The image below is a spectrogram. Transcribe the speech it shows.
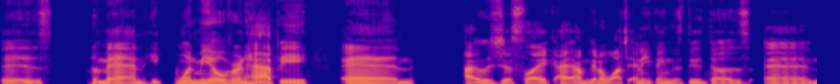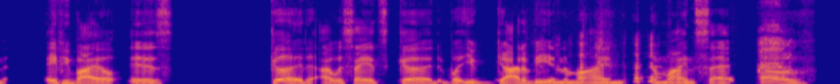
is the man. He won me over and happy, and I was just like, I, I'm gonna watch anything this dude does. And AP Bio is good. I would say it's good, but you got to be in the mind, the mindset of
